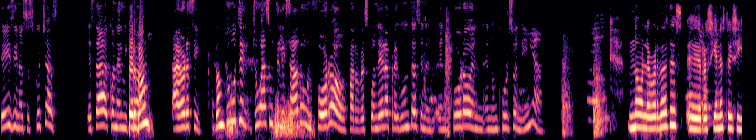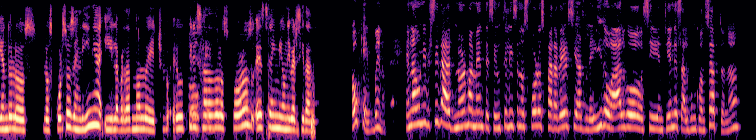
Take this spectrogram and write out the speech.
Daisy, ¿nos escuchas? Está con el micrófono. Perdón. Ahora sí. ¿Tú, tú has utilizado un foro para responder a preguntas en el en foro en, en un curso en línea? No, la verdad es, eh, recién estoy siguiendo los, los cursos en línea y la verdad no lo he hecho. He utilizado los foros, es en mi universidad. Ok, bueno. En la universidad normalmente se utilizan los foros para ver si has leído algo, si entiendes algún concepto, ¿no?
